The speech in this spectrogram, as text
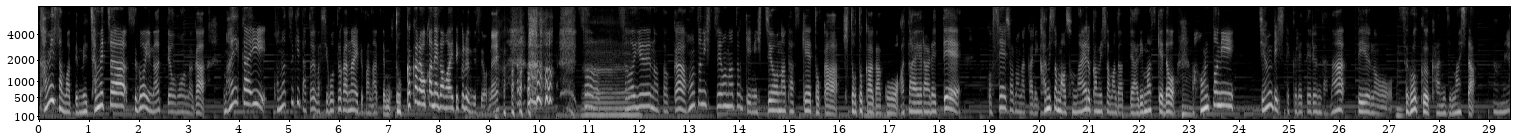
神様ってめちゃめちゃすごいなって思うのが毎回この月例えば仕事がないとかなってもどっかからお金が湧いてくるんですよね。そうそうう。いうのとか本当に必要な時に必要な助けとか人とかがこう与えられてこう聖書の中に神様を備える神様だってありますけどうんあ本当に準備してくれてるんだなっていうのをすごく感じました。だね。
